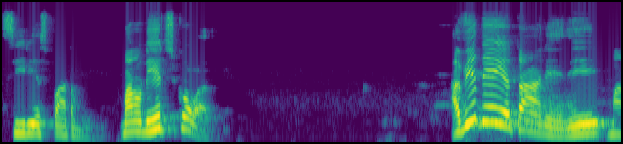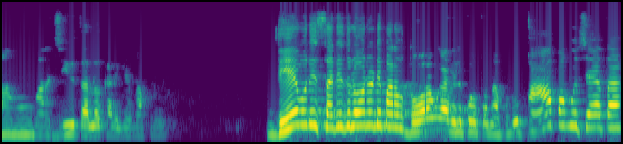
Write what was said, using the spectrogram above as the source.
సీరియస్ పాఠము. మనం నేర్చుకోవాలి. అవిధేయత అనేది మనము మన జీవితాల్లో కలిగి ఉన్నప్పుడు. దేవుని సన్నిధిలో నుండి మనం దూరంగా వెళ్ళిపోతున్నప్పుడు పాపము చేత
